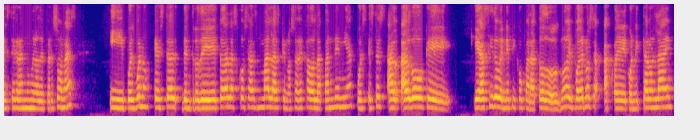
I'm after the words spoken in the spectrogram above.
este gran número de personas. Y pues bueno, este, dentro de todas las cosas malas que nos ha dejado la pandemia, pues este es algo que, ha sido benéfico para todos, ¿no? El podernos eh, conectar online,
